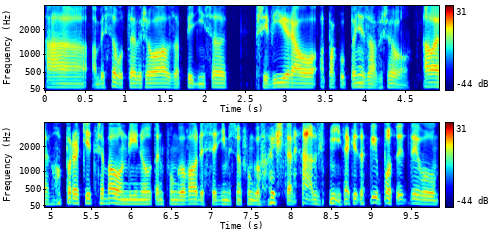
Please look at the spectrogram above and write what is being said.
a aby se otevřelo a za pět dní se přivíralo a pak úplně zavřelo. Ale oproti třeba Londýnu, ten fungoval 10 dní, my jsme fungovali 14 dní, tak je to takový pozitivum.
